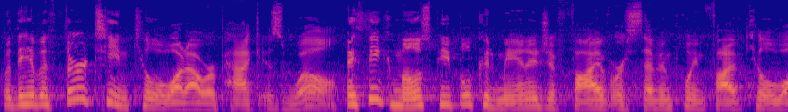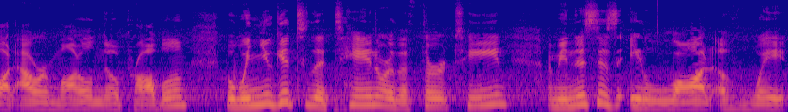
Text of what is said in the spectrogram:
but they have a 13 kilowatt hour pack as well. I think most people could manage a 5 or 7.5 kilowatt hour model no problem, but when you get to the 10 or the 13, I mean this is a lot of weight.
